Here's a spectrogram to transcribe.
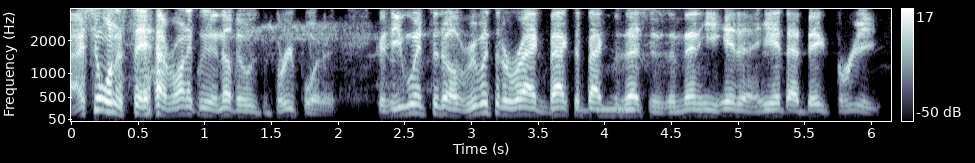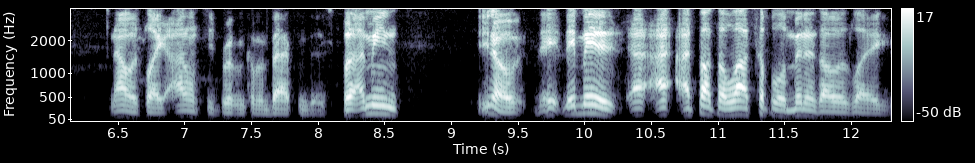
I actually want to say, ironically enough, it was the three pointer because he went to the we went to the rack back to back possessions, and then he hit a he hit that big three, and I was like, I don't see Brooklyn coming back from this. But I mean, you know, they, they made it. I, I thought the last couple of minutes, I was like,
